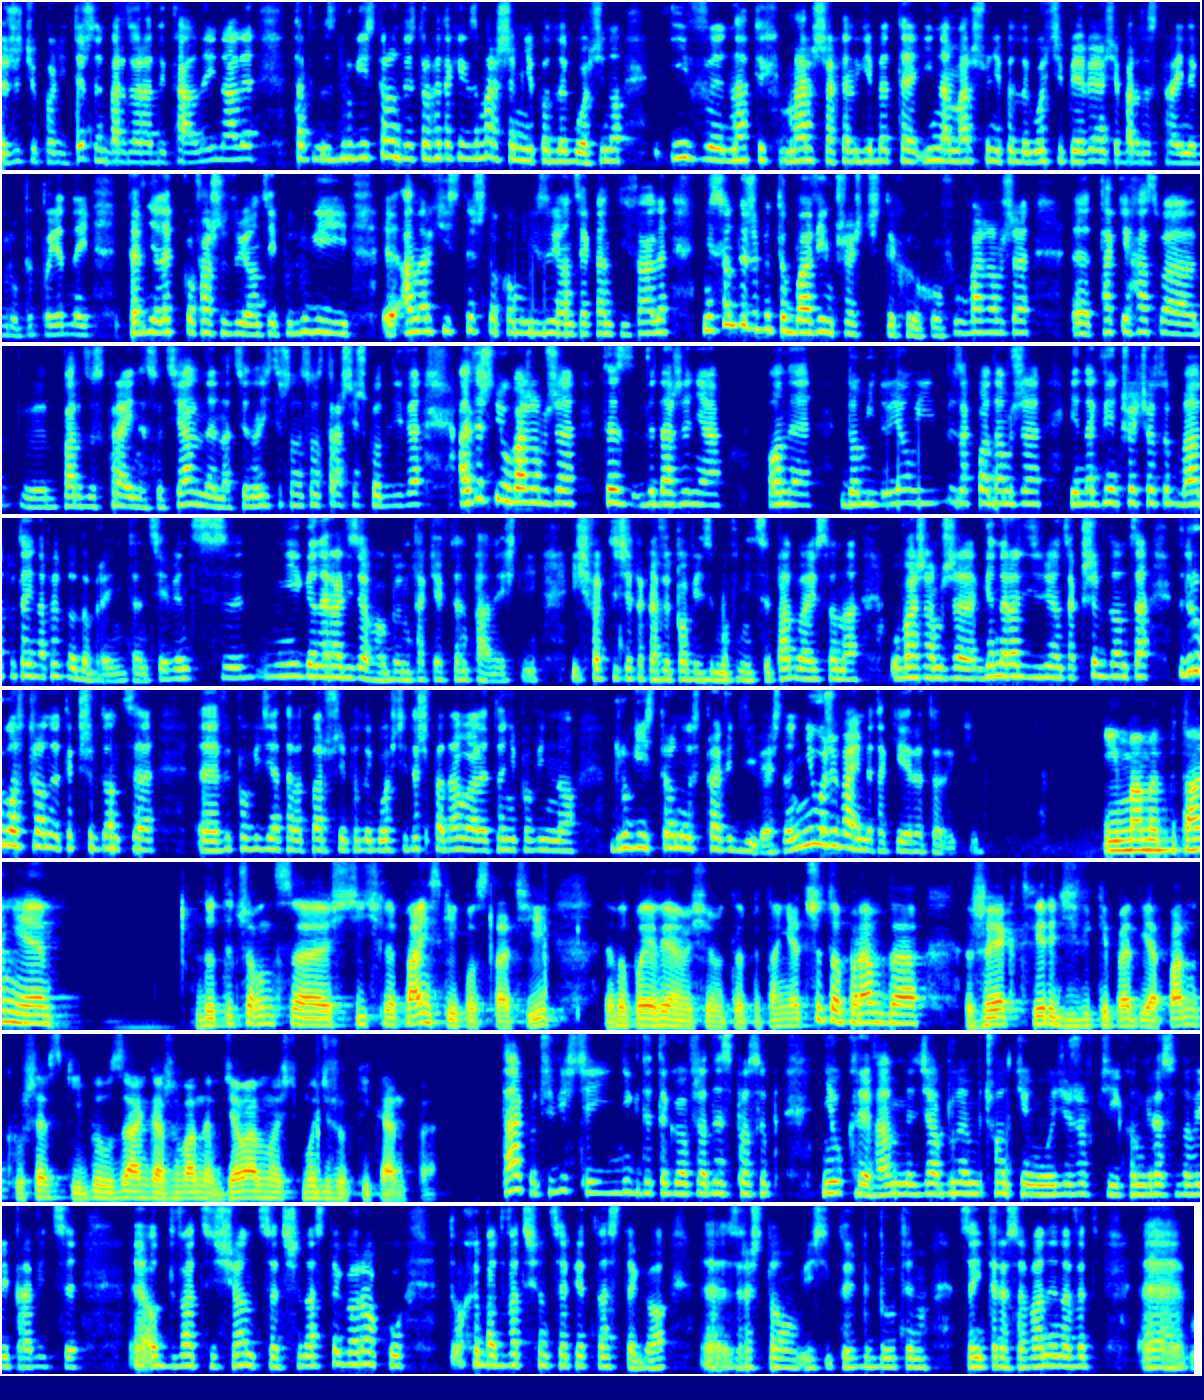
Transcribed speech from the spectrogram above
e, życiu politycznym bardzo radykalne, no ale tak z drugiej strony to jest trochę tak jak z Marszem Niepodległości. No i w, na tych marszach LGBT i na Marszu Niepodległości pojawiają się bardzo skrajne grupy. Po jednej pewnie lekko faszyzującej, po drugiej e, anarchistyczno-komunizującej jak Antifa, ale nie sądzę, żeby to była większość tych ruchów. Uważam, że takie hasła bardzo skrajne, socjalne, nacjonalistyczne są strasznie szkodliwe, ale też nie uważam, że te wydarzenia one dominują i zakładam, że jednak większość osób ma tutaj na pewno dobre intencje, więc y, nie generalizowałbym tak jak ten pan, jeśli, jeśli faktycznie taka wypowiedź z mównicy padła, jest ona uważam, że generalizująca, krzywdząca. W drugą stronę te krzywdzące e, wypowiedzi na temat Marszu Niepodległości też padały, ale to nie powinno drugiej strony usprawiedliwiać. No nie używajmy takiej retoryki. I mamy pytanie dotyczące ściśle pańskiej postaci, bo pojawiają się te pytania. Czy to prawda, że jak twierdzi Wikipedia, pan Kruszewski był zaangażowany w działalność młodzieżówki KNP? Tak, oczywiście i nigdy tego w żaden sposób nie ukrywam. Ja byłem członkiem młodzieżówki Kongresu Nowej Prawicy e, od 2013 roku do chyba 2015. E, zresztą, jeśli ktoś by był tym zainteresowany, nawet e,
